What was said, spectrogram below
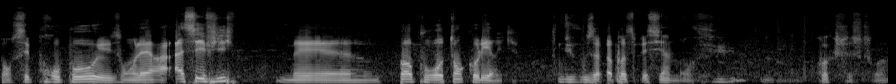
dans ses propos, ils ont l'air assez vifs, mais euh, pas pour autant colériques. Il vous a pas spécialement vu, quoi que ce soit.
